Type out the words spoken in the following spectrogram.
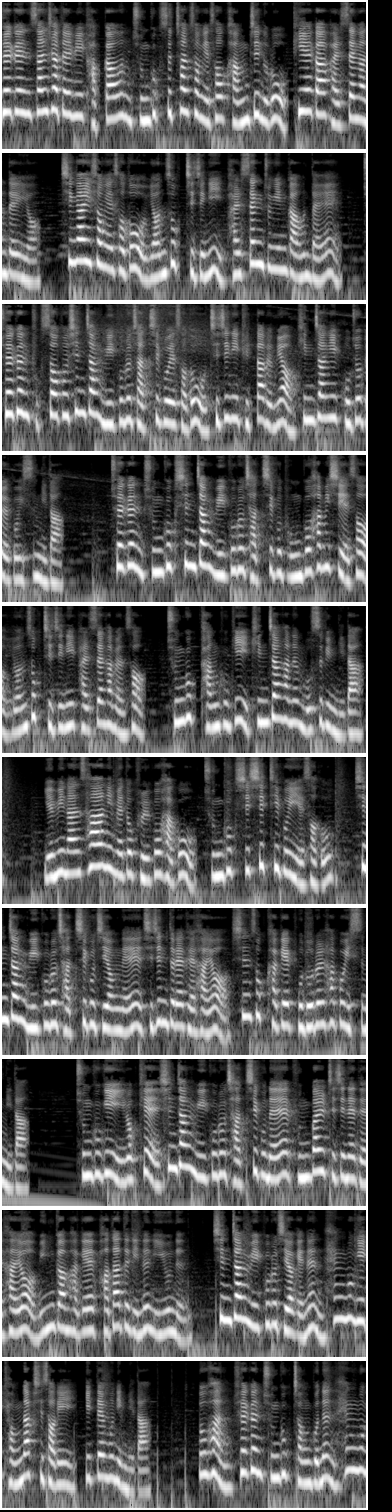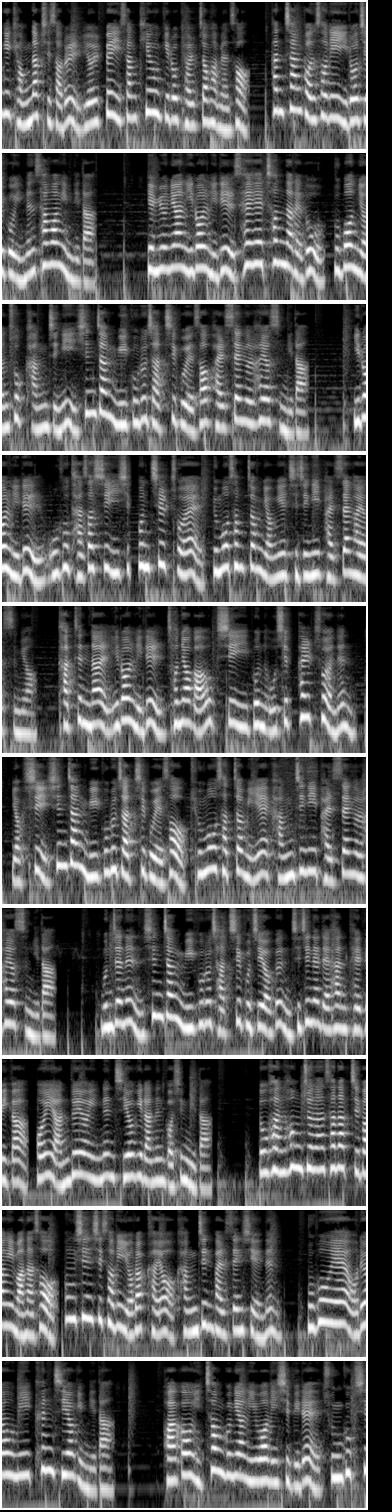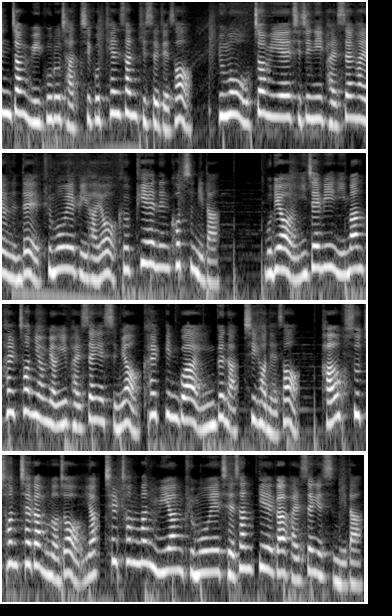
최근 산샤댐이 가까운 중국 스촨성에서 강진으로 피해가 발생한 데 이어 싱하이성에서도 연속 지진이 발생 중인 가운데 최근 북서부 신장 위구르 자치구에서도 지진이 뒤따르며 긴장이 고조되고 있습니다. 최근 중국 신장 위구르 자치구 동부 하미시에서 연속 지진이 발생하면서 중국 당국이 긴장하는 모습입니다. 예민한 사안임에도 불구하고 중국 CCTV에서도 신장 위구르 자치구 지역 내의 지진들에 대하여 신속하게 보도를 하고 있습니다. 중국이 이렇게 신장 위구르 자치구 내의 분발 지진에 대하여 민감하게 받아들이는 이유는 신장 위구르 지역에는 핵무기 경납시설이 있기 때문입니다. 또한 최근 중국 정부는 핵무기 경납시설을 10배 이상 키우기로 결정하면서 한창 건설이 이뤄지고 있는 상황입니다. 개묘년 1월 1일 새해 첫날에도 두 번 연속 강진이 신장 위구르 자치구에서 발생을 하였습니다. 1월 1일 오후 5시 20분 7초에 규모 3.0의 지진이 발생하였으며 같은 날 1월 1일 저녁 9시 2분 58초에는 역시 신장 위구르 자치구에서 규모 4.2의 강진이 발생을 하였습니다. 문제는 신장 위구르 자치구 지역은 지진에 대한 대비가 거의 안 되어 있는 지역이라는 것입니다. 또한 험준한 산악지방이 많아서 통신시설이 열악하여 강진 발생 시에는 구호에 어려움이 큰 지역입니다. 과거 2009년 2월 20일에 중국 신장 위구르 자치구 텐산 기슭에서 규모 5.2의 지진이 발생하였는데 규모에 비하여 그 피해는 컸습니다. 무려 이재민 2만 8천여 명이 발생했으며 칼핀과 인근 악취현에서 가옥수 천채가 무너져 약 7천만 위안 규모의 재산 피해가 발생했습니다.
